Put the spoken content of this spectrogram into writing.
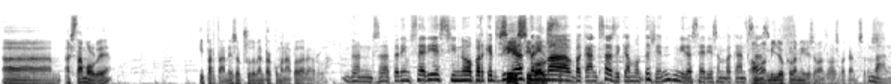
eh, està molt bé i, per tant, és absolutament recomanable de veure-la. doncs uh, tenim sèries, si no per aquests Sí, dies, si tenim vols- a vacances, i que molta gent mira sèries en vacances. Home, millor que la miris abans de les vacances. Val,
